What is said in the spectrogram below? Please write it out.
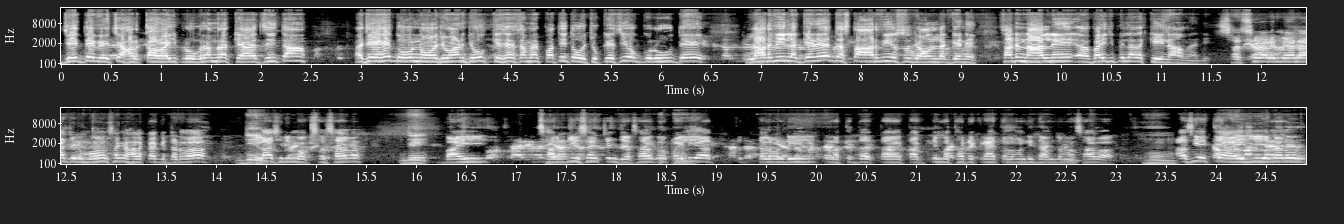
ਜਿਸ ਦੇ ਵਿੱਚ ਹਲਕਾ ਵਾਈਜ਼ ਪ੍ਰੋਗਰਾਮ ਰੱਖਿਆ ਸੀ, ਤਾਂ ਅਜਿਹੇ ਦੋ ਨੌਜਵਾਨ ਜੋ ਕਿਸੇ ਸਮੇਂ ਪਤਿਤ ਹੋ ਚੁੱਕੇ ਸੀ ਉਹ ਗੁਰੂ ਦੇ ਲੜ ਵੀ ਲੱਗੇ ਨੇ ਦਸਤਾਰ ਵੀ ਸਜਾਉਣ ਲੱਗੇ ਨੇ। ਸਾਡੇ ਨਾਲ ਨੇ ਬਾਈ ਜੀ ਪਹਿਲਾਂ ਦਾ ਕੀ ਨਾਮ ਹੈ ਜੀ? ਸਤਿ ਵਾਲੇ ਮੇਰਾ ਨਾਮ ਜਗਮੋਹਨ ਸਿੰਘ ਹਲਕਾ ਗਿੱਦੜਵਾ। ਜ਼ਿਲ੍ਹਾ ਸ਼੍ਰੀ ਮੁਕਤਸਰ ਸਾਹਿਬ। ਜੀ। ਬਾਈ ਸਰਬਜੀਤ ਸਿੰਘ ਝਿੰਜਰ ਸਾਹਿਬ ਕੋ ਪਹਿਲੀ ਆ ਤਲਵੰਡੀ ਮੱਥ ਦਾ ਤ- ਮੱਥਾ ਟੇਕਣਾ ਤਲਵੰਡੀ ਦਮਦਮਾ ਸਾਹਿਬ ਅਸੀਂ ਇੱਥੇ ਆਏ ਜੀ ਇਹਨਾਂ ਨੂੰ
